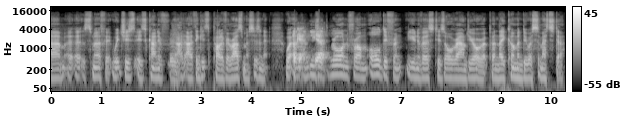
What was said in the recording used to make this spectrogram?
Um, at Smurfit, which is, is kind of, mm. I, I, think it's part of Erasmus, isn't it? Where, okay. And these yeah. are drawn from all different universities all around Europe, and they come and do a semester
